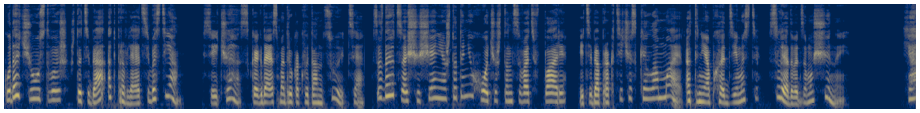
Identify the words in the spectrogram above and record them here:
куда чувствуешь, что тебя отправляет Себастьян. Сейчас, когда я смотрю, как вы танцуете, создается ощущение, что ты не хочешь танцевать в паре, и тебя практически ломает от необходимости следовать за мужчиной. Я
